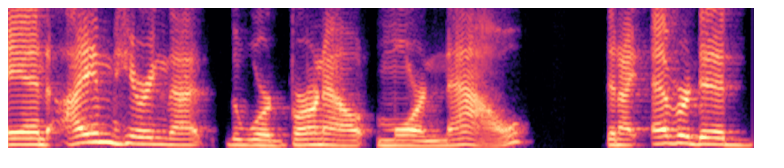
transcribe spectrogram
And I am hearing that the word burnout more now than I ever did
